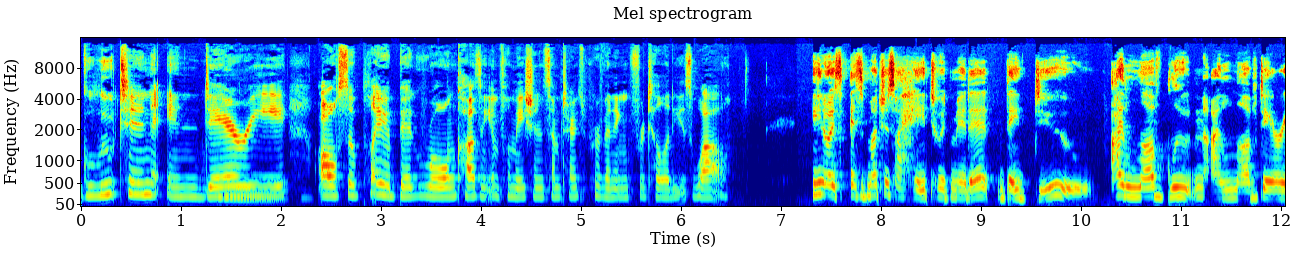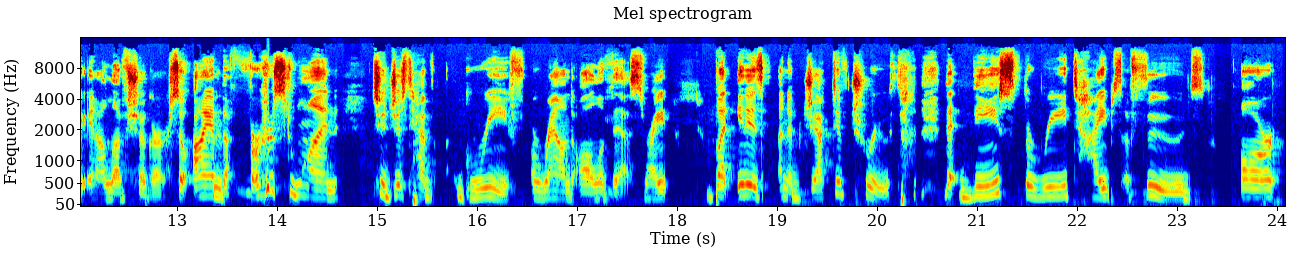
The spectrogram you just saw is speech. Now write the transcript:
gluten and dairy mm. also play a big role in causing inflammation, sometimes preventing fertility as well. You know, as, as much as I hate to admit it, they do. I love gluten, I love dairy, and I love sugar. So I am the first one to just have grief around all of this, right? But it is an objective truth that these three types of foods are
